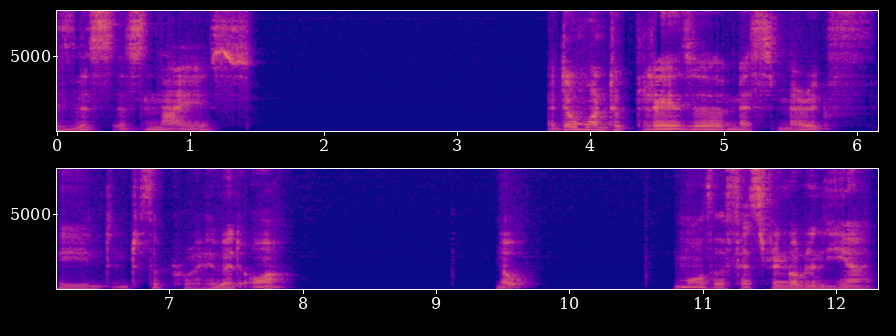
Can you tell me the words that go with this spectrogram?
This is nice. I don't want to play the Mesmeric Fiend into the Prohibit, or? No. More the Festering Goblin here.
